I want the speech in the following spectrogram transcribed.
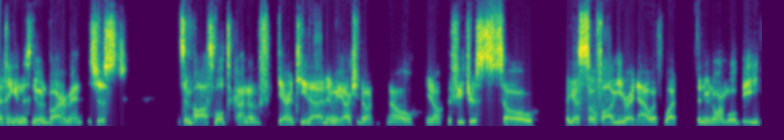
I think in this new environment, it's just it's impossible to kind of guarantee that, and we actually don't know. You know, the future is so I guess so foggy right now with what the new norm will be.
